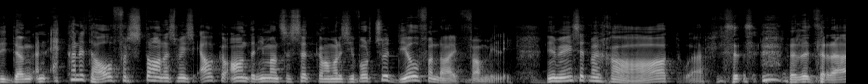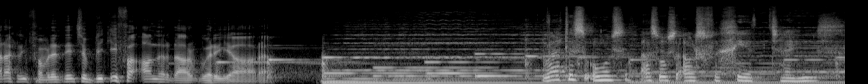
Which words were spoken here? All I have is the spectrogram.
die ding en ek kan dit half verstaan as mens elke aand in iemand se sitkamer is jy word so deel van daai familie. Nee mense het my gehaat hoor. dit het regtig nie van dit net so bietjie verander daar oor die jare. Wat is ons as ons als vergeet James?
